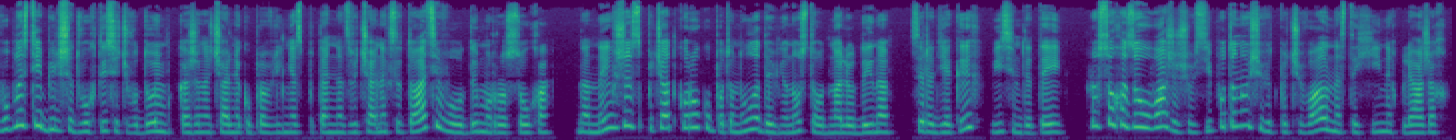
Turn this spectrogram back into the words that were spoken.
В області більше двох тисяч водойм, каже начальник управління з питань надзвичайних ситуацій Володимир Росоха. На них вже з початку року потонула 91 людина, серед яких 8 дітей. Росоха зауважив, що всі потонувші відпочивали на стихійних пляжах.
